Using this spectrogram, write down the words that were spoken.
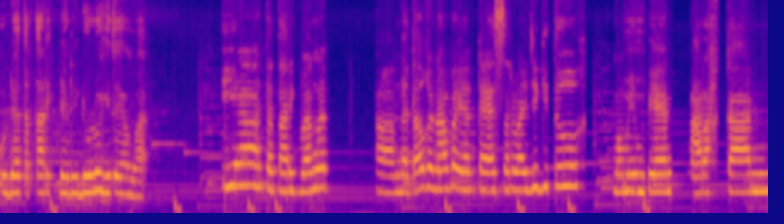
udah tertarik dari dulu gitu ya Mbak? Iya, tertarik banget. Ah, nggak uh, tahu kenapa ya, kayak seru aja gitu memimpin, arahkan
